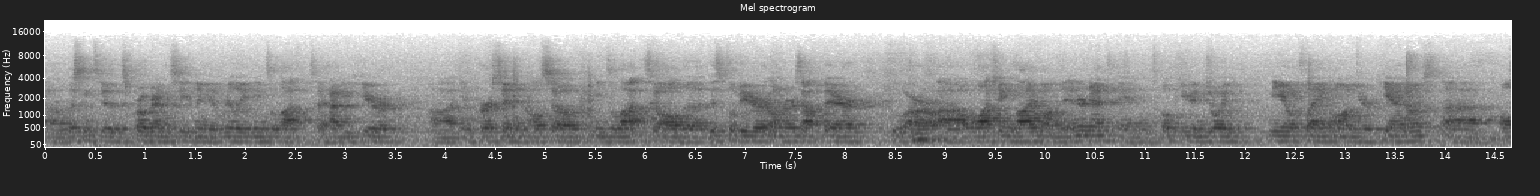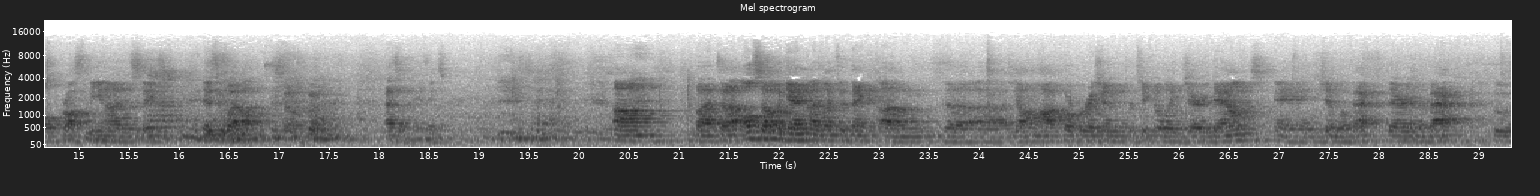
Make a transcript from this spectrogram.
uh, listen to this program this evening. It really means a lot to have you here uh, in person, and also means a lot to all the Disklavier owners out there who are uh, watching live on the internet, and hope you enjoyed Nio playing on your pianos uh, all across the United States as well. So that's amazing. Um, but uh, also, again, I'd like to thank um, the uh, Yamaha Corporation, particularly Jerry Downs and Jim Lebeck there in the back, who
